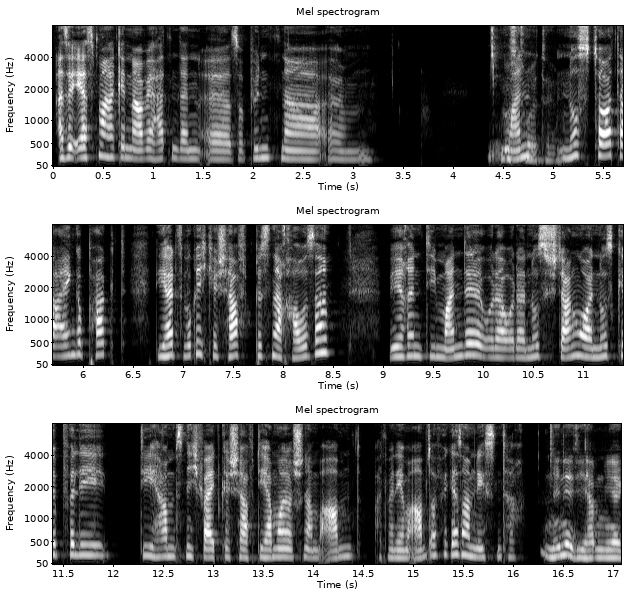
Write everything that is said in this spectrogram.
Also erstmal, genau, wir hatten dann äh, so Bündner ähm, Nusstorte. Nusstorte eingepackt. Die hat es wirklich geschafft bis nach Hause, während die Mandel- oder, oder Nussstangen oder Nussgipfeli, die haben es nicht weit geschafft. Die haben wir schon am Abend, hat man die am Abend aufgegessen, am nächsten Tag? Nee, nee, die haben wir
